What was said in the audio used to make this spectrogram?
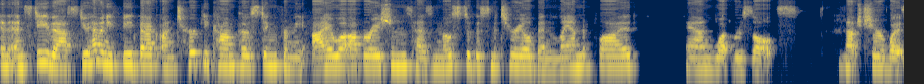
and, and Steve asked, do you have any feedback on turkey composting from the Iowa operations? Has most of this material been land applied? And what results? I'm not sure what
